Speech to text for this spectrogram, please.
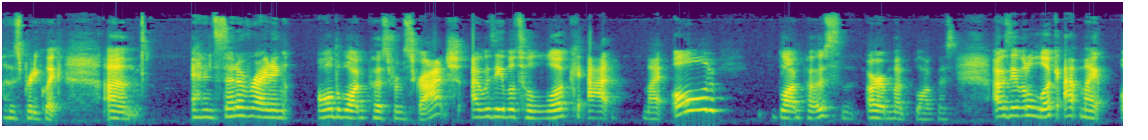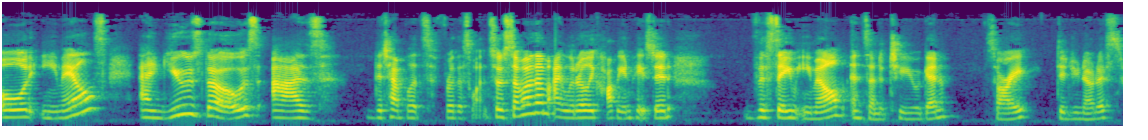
It was pretty quick. Um, and instead of writing all the blog posts from scratch, I was able to look at my old blog posts or my blog posts. I was able to look at my old emails and use those as the templates for this one. So some of them I literally copy and pasted the same email and send it to you again. Sorry, did you notice?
